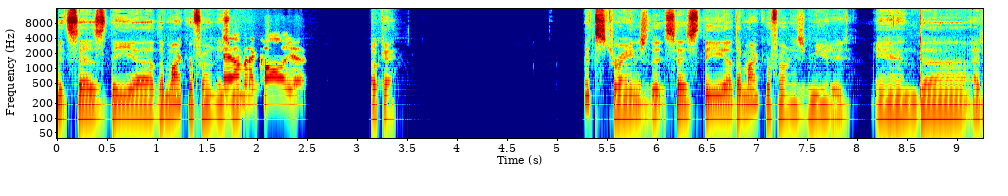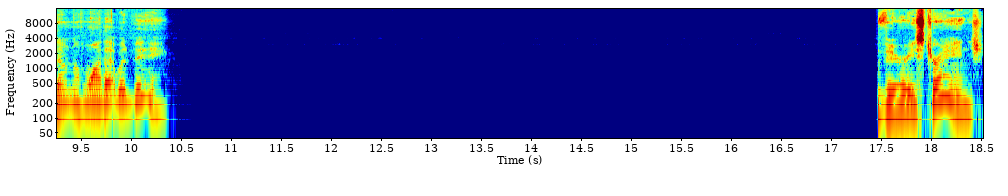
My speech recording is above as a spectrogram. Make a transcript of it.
It says the uh, the microphone is Hey, I'm going to call you. okay. It's strange that it says the uh, the microphone is muted, and uh, I don't know why that would be. Very strange.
